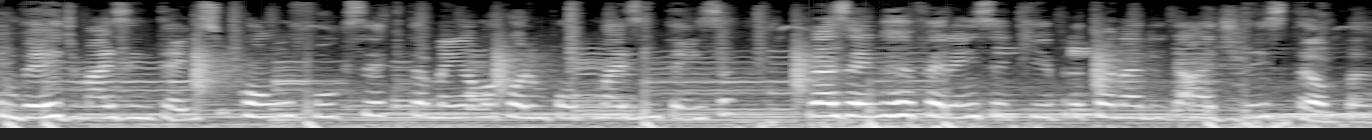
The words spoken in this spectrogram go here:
um verde mais intenso, com o fúcsia, que também é uma cor um pouco mais intensa, trazendo referência aqui para a tonalidade da estampa.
